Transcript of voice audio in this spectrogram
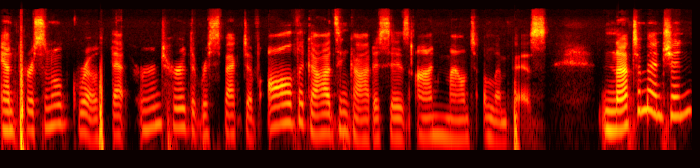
and personal growth that earned her the respect of all the gods and goddesses on Mount Olympus. Not to mention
